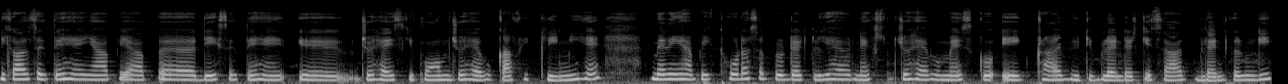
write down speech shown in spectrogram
निकाल सकते हैं, यहाँ पे आप देख सकते हैं जो है इसकी फॉर्म जो है वो काफ़ी क्रीमी है। मैंने यहाँ पे एक थोड़ा सा प्रोडक्ट लिया है और नेक्स्ट जो है वो मैं इसको एक ड्राई ब्यूटी ब्लेंडर के साथ ब्लेंड करूँगी।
